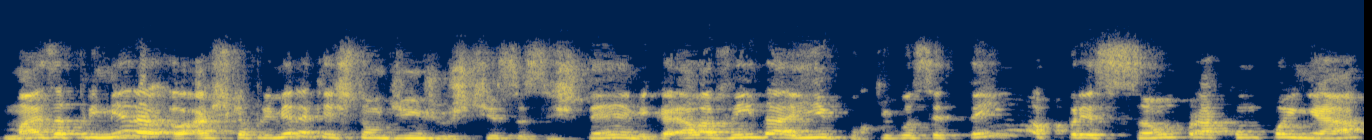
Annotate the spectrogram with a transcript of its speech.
Mas a primeira, acho que a primeira questão de injustiça sistêmica, ela vem daí, porque você tem uma pressão para acompanhar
